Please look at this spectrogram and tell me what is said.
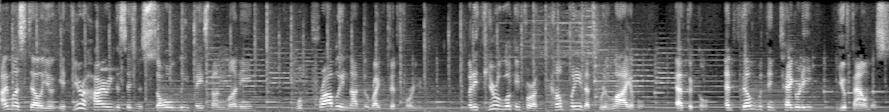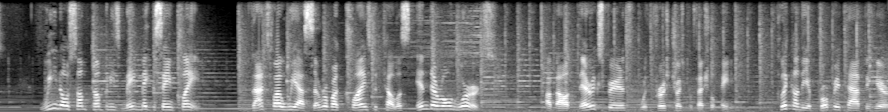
I must tell you, if your hiring decision is solely based on money, we're probably not the right fit for you. But if you're looking for a company that's reliable, ethical, and filled with integrity, you found us. We know some companies may make the same claim. That's why we asked several of our clients to tell us in their own words about their experience with First Choice Professional Painting. Click on the appropriate tab to hear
